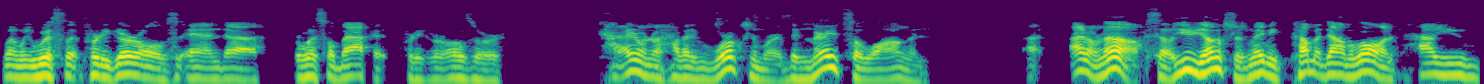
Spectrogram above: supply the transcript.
when we whistle at pretty girls and uh, or whistle back at pretty girls or God, I don't know how that even works anymore. I've been married so long and I, I don't know. So you youngsters, maybe comment down below on how you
